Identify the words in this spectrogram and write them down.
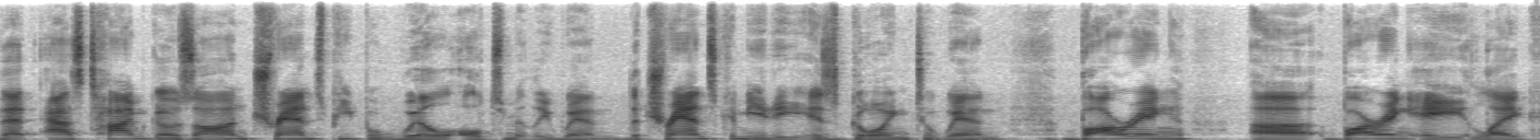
that as time goes on, trans people will ultimately win. The trans community is going to win, barring, uh, barring a like,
